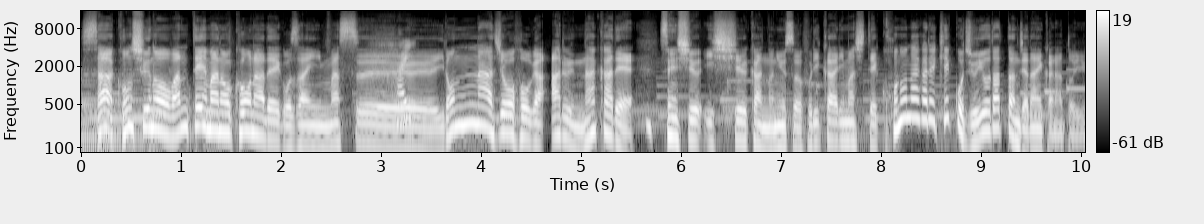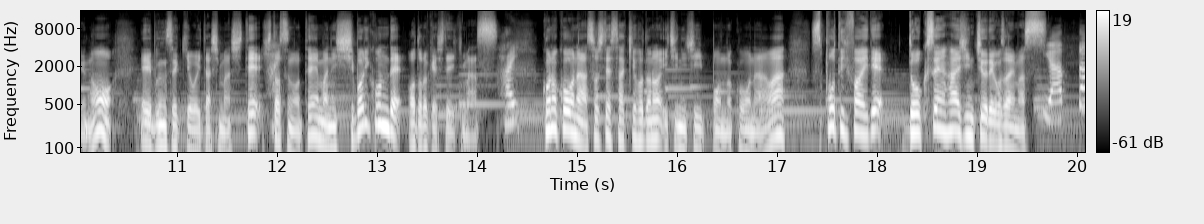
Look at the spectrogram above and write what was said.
さあ今週のワンテーマのコーナーでございます、、はい。ろんな情報がある中で先週1週間のニュースを振り返りましてこの流れ結構重要だったんじゃないかなというのを、えー分析をいたしまして一つのテーマに絞り込んでお届けしていきます。はい。このコーナーそして先ほどの1日1本のコーナーは Spotify で独占配信中でございます。やった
